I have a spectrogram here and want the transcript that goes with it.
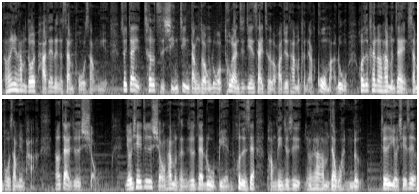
然后因为他们都会爬在那个山坡上面，所以在车子行进当中，如果突然之间塞车的话，就是他们可能要过马路或者。看到他们在山坡上面然后再来就是熊，有一些就是熊，他们可能就是在路边或者是在旁边，就是你会看到他们在玩乐，就是有些是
